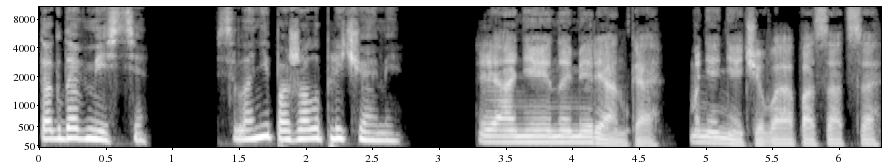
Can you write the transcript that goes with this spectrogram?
тогда вместе. Селани пожала плечами. Я не намерянка, мне нечего опасаться.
